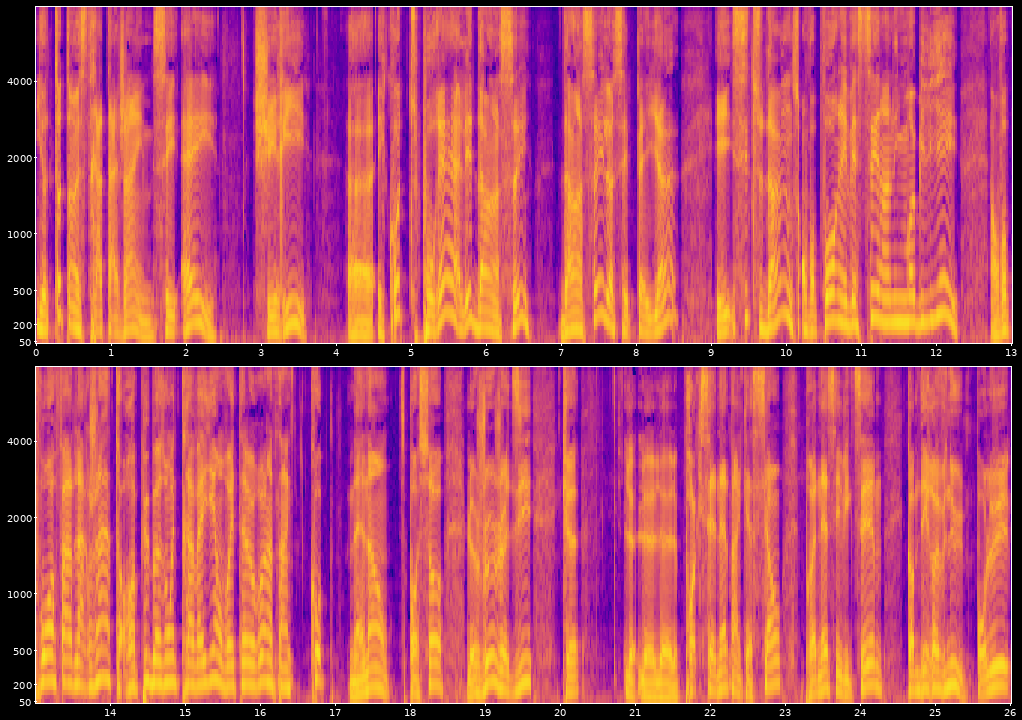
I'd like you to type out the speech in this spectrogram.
il y a tout un stratagème. C'est, hey, chérie, euh, écoute, tu pourrais aller danser. Danser, là, c'est payant. Et si tu danses, on va pouvoir investir en immobilier. On va pouvoir faire de l'argent. Tu n'auras plus besoin de travailler. On va être heureux en tant que couple. Mais non, c'est pas ça. Le juge a dit que le, proxénète en question prenait ses victimes comme des revenus. Pour lui,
